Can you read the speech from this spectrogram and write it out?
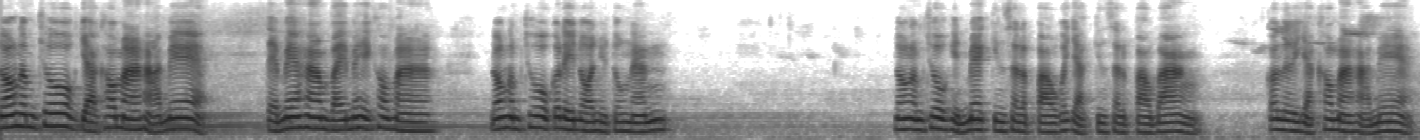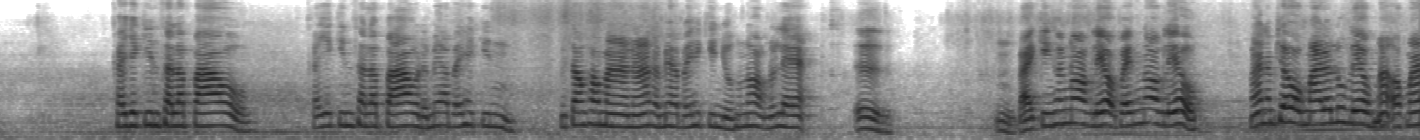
น้องนำโชคอยากเข้ามาหาแม่ แต่แม่ห้ามไว้ไม่ให้เข้ามา น้องนำโชคก็เลยนอนอยู่ตรงนั้น น้องนำโชคเห็นแม่กินซาลาเปาก็อยากกินซาลาเปาบ้าง ก็เลยอยากเข้ามาหาแม่ ใครจะกินซาลาเปา ใครจะกินซาลาเปาเดี๋ยวแม่เอาไปให้กิน ไม่ต้องเข้ามานะเดี๋ยวแม่เอาไปให้กินอยู่ข้างนอกนั่นแหละ เออ อืมไปกินข้างนอกเร็วไปข้างนอกเร็วมานำโชคออกมาแล้วลูกเร็วมาออกมา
